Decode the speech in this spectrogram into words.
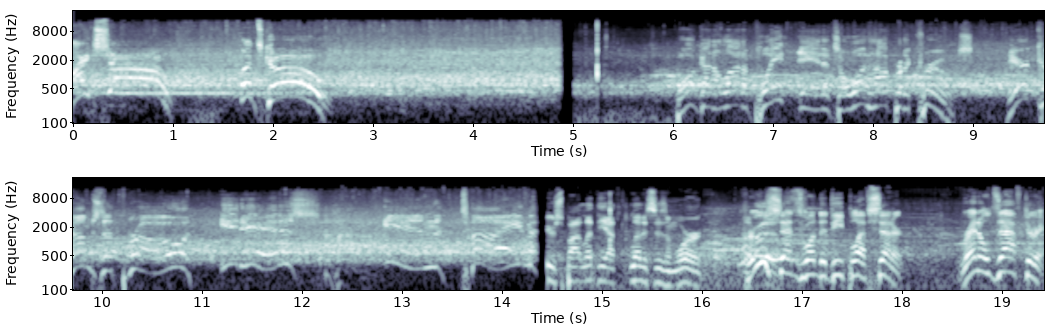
Light show. Let's go. Ball got a lot of plate, and it's a one hopper to Crews. Here comes the throw. It is. Your spot, let the athleticism work. Crews sends one to deep left center. Reynolds after it.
